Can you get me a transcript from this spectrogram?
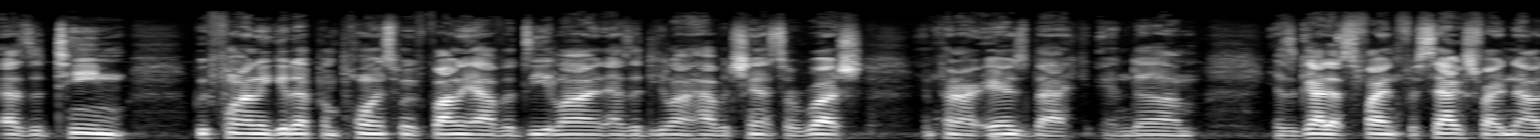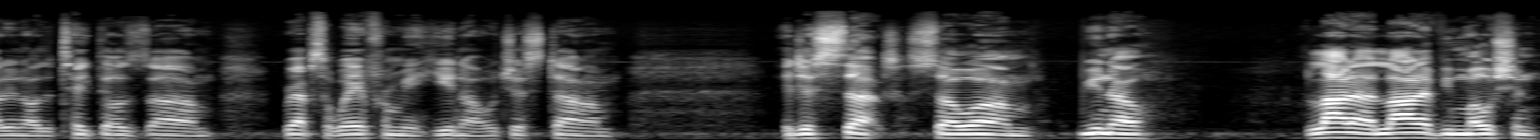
as a team we finally get up in points. We finally have a D line as a D line have a chance to rush and put our ears back. And um, as a guy that's fighting for sacks right now, you know, to take those um, reps away from me, you know, just um, it just sucked. So um, you know, a lot of a lot of emotion,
